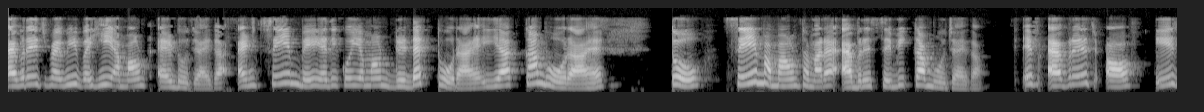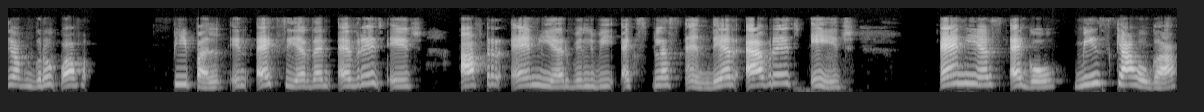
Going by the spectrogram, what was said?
एवरेज में भी वही अमाउंट ऐड हो जाएगा। एंड सेम वे यदि कोई अमाउंट डिडक्ट हो रहा है या कम हो रहा है तो सेम अमाउंट हमारा एवरेज से भी कम हो जाएगा। If average of age of group of people in x year, then average age after n year will be x plus n. Their average age n years ago means क्या होगा?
